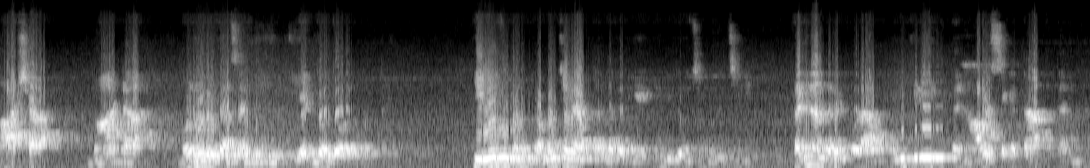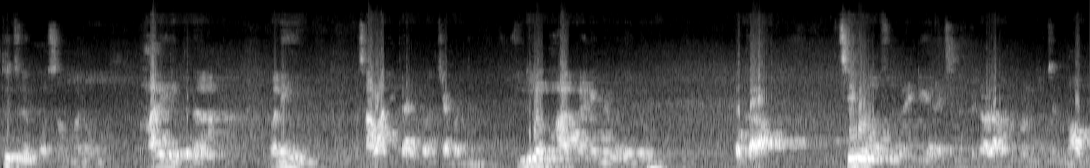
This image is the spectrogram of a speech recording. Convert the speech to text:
భాష మాట మనోవికాసాన్ని ఎంతో దోహదపడతాయి. ఈ రోజు మనం ప్రపంచవ్యాప్తంగా జరిగే వెండి దినోత్సవం గురించి ప్రజలందరికీ కూడా ఉనికిడి దాని ఆవశ్యకత దాన్ని గుర్తించడం కోసం మనం భారీ ఎత్తున మరి సామాజిక కార్యక్రమం చేపడుతుంది ఇందులో భాగంగానే మేము నేను ఒక శ్రీనివాసు రెడ్డి అనే చిన్నపిల్లవాడు అనుకుని వచ్చిన బాబు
